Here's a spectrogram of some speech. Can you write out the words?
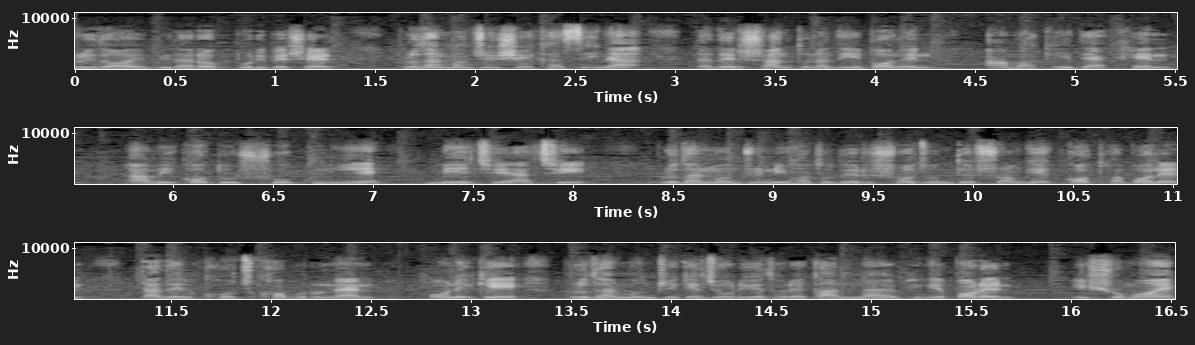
হৃদয় বিদারক পরিবেশের। প্রধানমন্ত্রী শেখ হাসিনা তাদের সান্ত্বনা দিয়ে বলেন, আমাকে দেখেন, আমি কত শোক নিয়ে বেঁচে আছি। প্রধানমন্ত্রী নিহতদের স্বজনদের সঙ্গে কথা বলেন। তাদের খোঁজ খবর নেন। অনেকে প্রধানমন্ত্রীকে জড়িয়ে ধরে কান্নায় ভেঙে পড়েন। এ সময়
